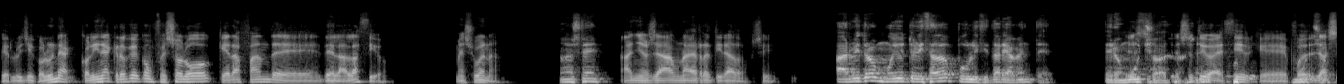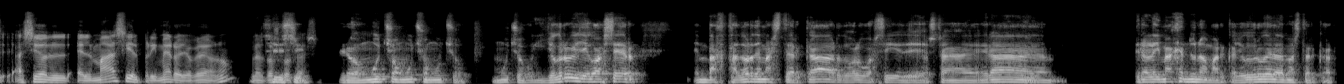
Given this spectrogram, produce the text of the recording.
Pierluigi Colina. Colina creo que confesó luego que era fan de, de la Lazio. Me suena. No sé. Años ya una vez retirado, sí. Árbitro muy utilizado publicitariamente, pero mucho. Eso, eso te ¿eh? iba a decir, que fue, Mucho. ya ha sido el, el más y el primero, yo creo, ¿no? Las dos Sí, sí, cosas. pero mucho, mucho, mucho, mucho. Y yo creo que llegó a ser embajador de Mastercard o algo así. De, o sea, era, era la imagen de una marca. Yo creo que era de Mastercard.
